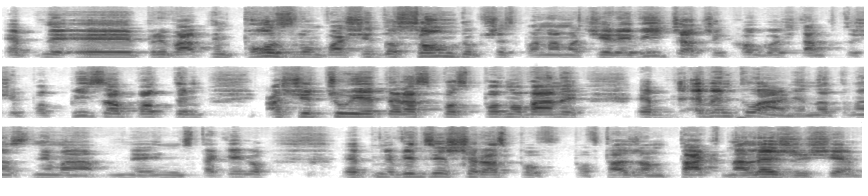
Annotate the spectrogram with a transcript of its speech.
e, prywatnym pozwom właśnie do sądu przez pana Macierewicza, czy kogoś tam, kto się podpisał pod tym, a się czuje teraz posponowany, ewentualnie. Natomiast nie ma nic takiego. Więc jeszcze raz powtarzam, tak, należy się,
